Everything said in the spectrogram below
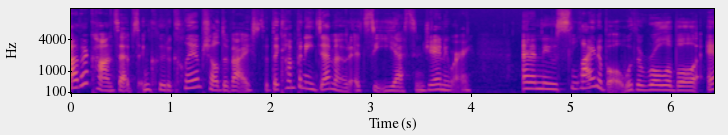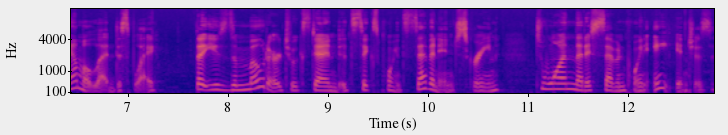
Other concepts include a clamshell device that the company demoed at CES in January, and a new slidable with a rollable AMOLED display that uses a motor to extend its 6.7 inch screen to one that is 7.8 inches.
